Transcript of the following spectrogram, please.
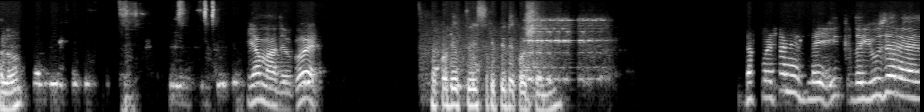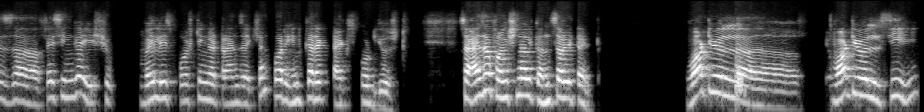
Hello, Yeah, Madhav, go ahead. could you please repeat the question? The question is like the user is uh, facing a issue while he's posting a transaction for incorrect tax code used. So as a functional consultant, what you will uh, what you will see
